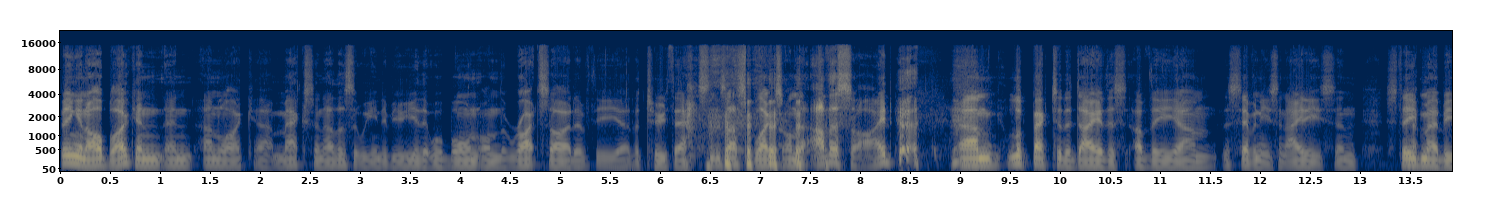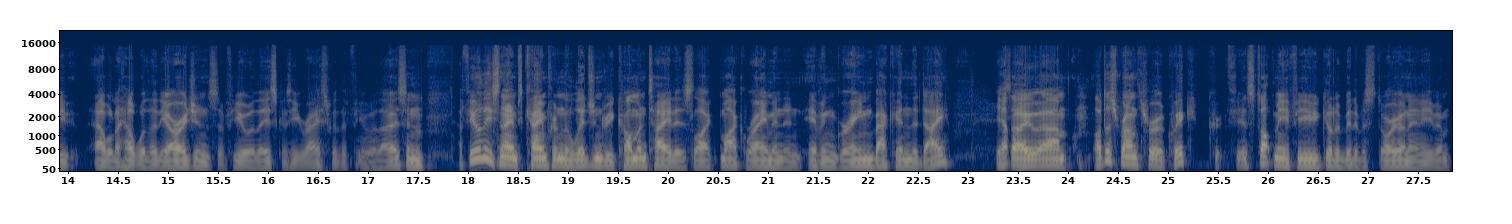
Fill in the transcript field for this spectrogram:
being an old bloke, and, and unlike uh, Max and others that we interview here that were born on the right side of the uh, the 2000s, us blokes on the other side, um, look back to the day of this of the um, the 70s and 80s, and Steve may be able to help with the origins of a few of these because he raced with a few of those, and a few of these names came from the legendary commentators like Mike Raymond and Evan Green back in the day. Yep. So um, I'll just run through a quick. Stop me if you got a bit of a story on any of them.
